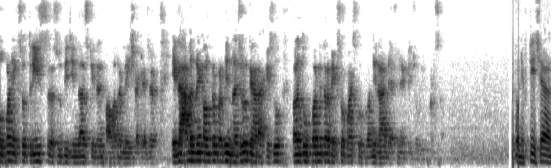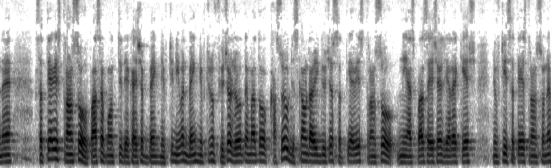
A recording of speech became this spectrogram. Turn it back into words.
તો પણ એકસો ત્રીસ સુધી જિંદા સ્ટીલ એન્ડ પાવરને લઈ શકે છે. એટલે આ બંને કાઉન્ટર પરથી નજરો ત્યાં રાખીશું, પરંતુ ઉપરની તરફ એકસો પાંચ તૂટવાની રાહ ડેફિનેટલી જોવી પડશે. નિફ્ટી છે અને સત્યાવીસ ત્રણસો પાસે પહોંચતી દેખાય છે બેંક નિફ્ટી. ઇવન બેંક નિફ્ટીનું ફ્યુચર જો તેમાં તો ખાસું એવું ડિસ્કાઉન્ટ આવી ગયું છે. સત્યાવીસ ત્રણસોની આસપાસ એ છે, જ્યારે કેશ નિફ્ટી સત્યાવીસ ત્રણસો ને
